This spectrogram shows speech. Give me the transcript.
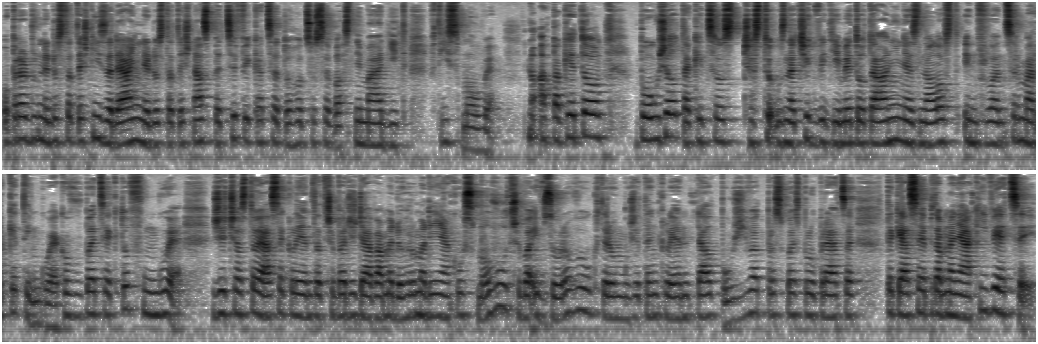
opravdu nedostatečný zadání, nedostatečná specifikace toho, co se vlastně má dít v té smlouvě. No a pak je to bohužel taky, co často uznačí značek vidím, je totální neznalost influencer marketingu, jako vůbec jak to funguje. Že často já se klienta třeba, když dáváme dohromady nějakou smlouvu, třeba i vzorovou, kterou může ten klient dál používat pro svoje spolupráce, tak já se je ptám na nějaké věci.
